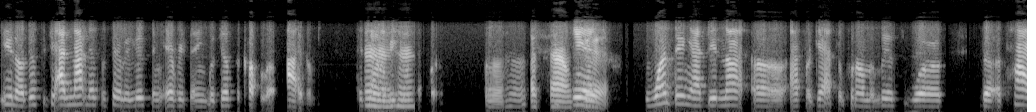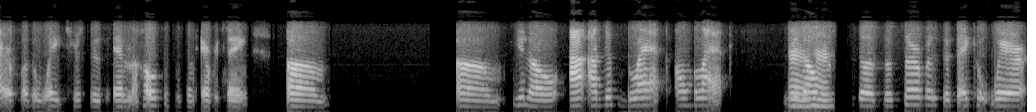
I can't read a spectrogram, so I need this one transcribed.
you know, just to, I'm not necessarily listing everything, but just a couple of items to kind Mhm. of be. Uh-huh. That sounds And good. One thing I did not, uh, I forgot to put on the list was the attire for the waitresses and the hostesses and everything. Um, um, you know, I, I just black on black. You know, Mhm. the the servers that they could wear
